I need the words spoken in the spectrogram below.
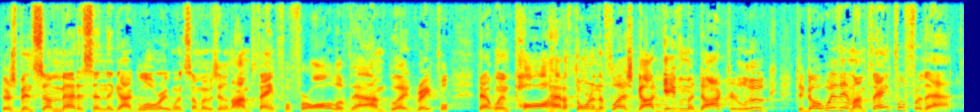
There's been some medicine that got glory when somebody was healed. I'm thankful for all of that. I'm grateful that when Paul had a thorn in the flesh, God gave him a doctor, Luke, to go with him. I'm thankful for that.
